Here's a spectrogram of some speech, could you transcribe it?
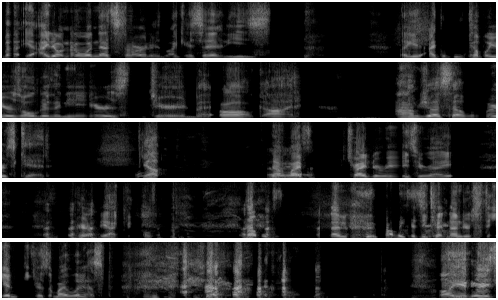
But yeah, I don't know when that started. Like I said, he's like I think a couple years older than yours, Jared. But oh god, I'm just the worst kid. Yep. Not Hell oh, my yeah. Tried to raise you right. Apparently, I failed. Probably, and probably because he couldn't understand because of my lisp. All you hear is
